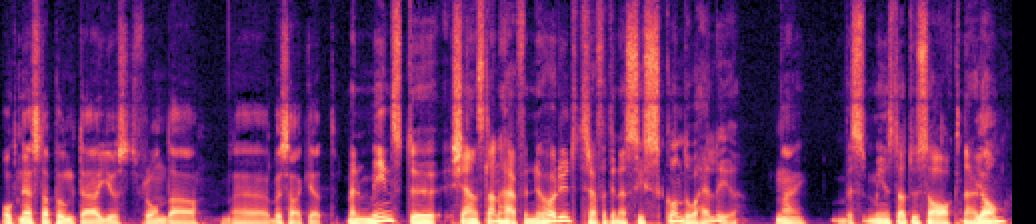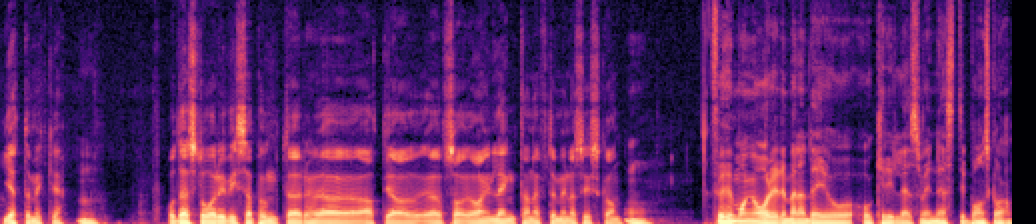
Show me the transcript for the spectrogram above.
Och nästa punkt är just från det eh, besöket. Men minns du känslan här? För nu har du inte träffat dina syskon då heller ju. Nej. Minns du att du saknar Ja, dem? jättemycket. Mm. Och där står i vissa punkter eh, att jag, jag, har en längtan efter mina syskon. För hur många år är det mellan dig och, och Krille som är näst i barnskaran?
